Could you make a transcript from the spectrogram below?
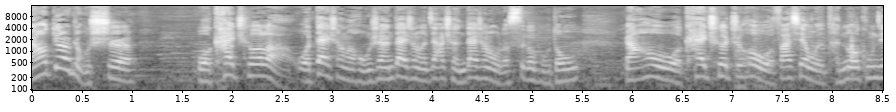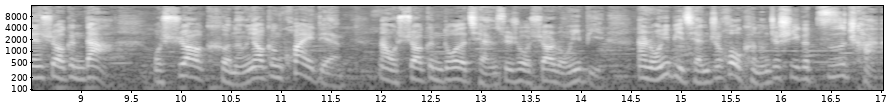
然后第二种是，我开车了，我带上了红杉，带上了嘉诚，带上了我的四个股东，然后我开车之后，我发现我的腾挪空间需要更大，我需要可能要更快一点，那我需要更多的钱，所以说我需要融一笔。那融一笔钱之后，可能这是一个资产，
